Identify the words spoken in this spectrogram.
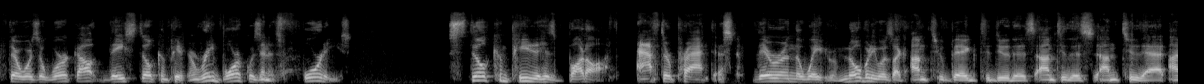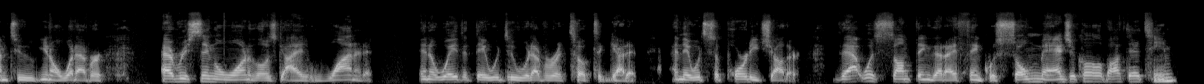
If there was a workout, they still competed. And Ray Bourque was in his 40s, still competed his butt off after practice. They were in the weight room. Nobody was like, I'm too big to do this. I'm too this. I'm too that. I'm too, you know, whatever. Every single one of those guys wanted it in a way that they would do whatever it took to get it. And they would support each other. That was something that I think was so magical about that team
